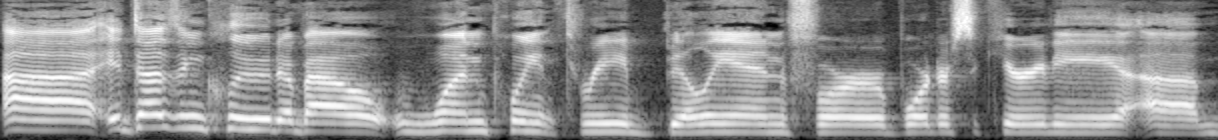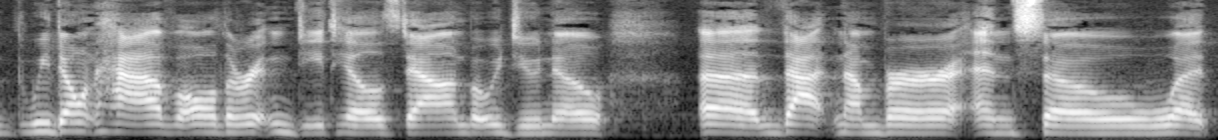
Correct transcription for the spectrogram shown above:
Uh, it does include about 1.3 billion for border security. Um, we don't have all the written details down, but we do know uh, that number. And so, what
